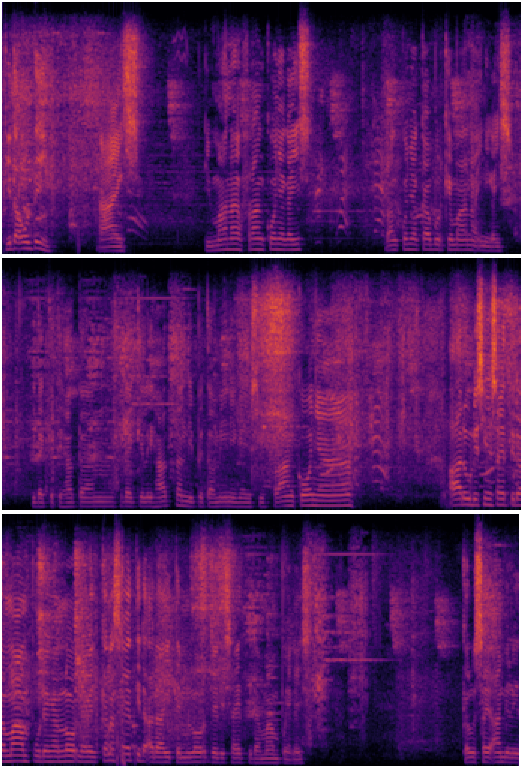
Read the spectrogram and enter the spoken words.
Kita ulti. Nice. Di mana Franco nya guys? Franco nya kabur ke mana ini guys tidak kelihatan tidak kelihatan di peta mini guys. Si Franco-nya. Aduh di sini saya tidak mampu dengan lordnya karena saya tidak ada item lord jadi saya tidak mampu ya guys. Kalau saya ambil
